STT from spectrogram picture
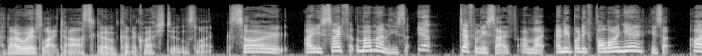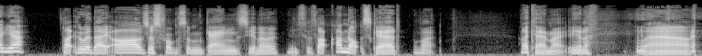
And I always like to ask her kind of questions like, "So, are you safe at the moment?" He's like, "Yep, definitely safe." I'm like, "Anybody following you?" He's like, "Oh yeah." Like, who are they? Oh, just from some gangs, you know. He's just like, "I'm not scared." I'm like, "Okay, mate," you know. wow.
